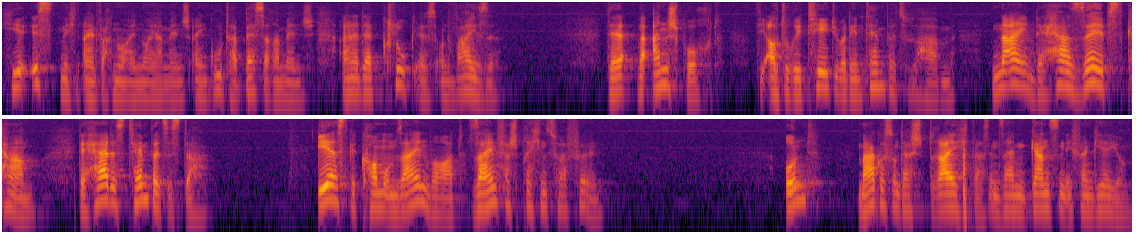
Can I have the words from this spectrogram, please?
Hier ist nicht einfach nur ein neuer Mensch, ein guter, besserer Mensch, einer, der klug ist und weise, der beansprucht, die Autorität über den Tempel zu haben. Nein, der Herr selbst kam. Der Herr des Tempels ist da. Er ist gekommen, um sein Wort, sein Versprechen zu erfüllen. Und Markus unterstreicht das in seinem ganzen Evangelium.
